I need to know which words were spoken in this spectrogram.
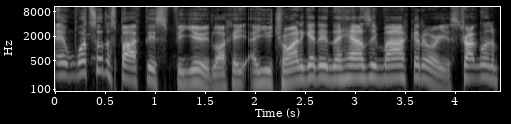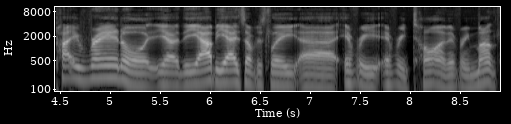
And what sort of sparked this for you? Like, are, are you trying to get in the housing market, or are you struggling to pay rent, or you know, the RBA's obviously uh, every every time, every month,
